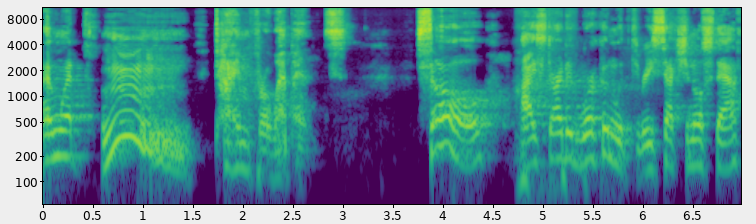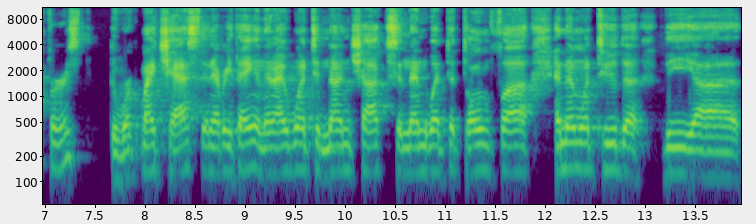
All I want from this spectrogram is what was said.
and went, mmm, time for weapons. So I started working with three sectional staff first to work my chest and everything. And then I went to nunchucks and then went to tonfa and then went to the, the, uh,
